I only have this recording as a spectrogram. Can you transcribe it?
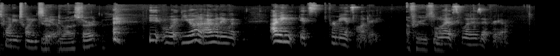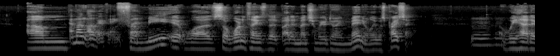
2022. Do, you- do you want to start? You, what you want? I want to. I mean, it's for me. It's laundry. For you, it's laundry. What's what is it for you? Um, Among other things. For but, me, it was so one of the things that I didn't mention we were doing manually was pricing. Mm-hmm. We had a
